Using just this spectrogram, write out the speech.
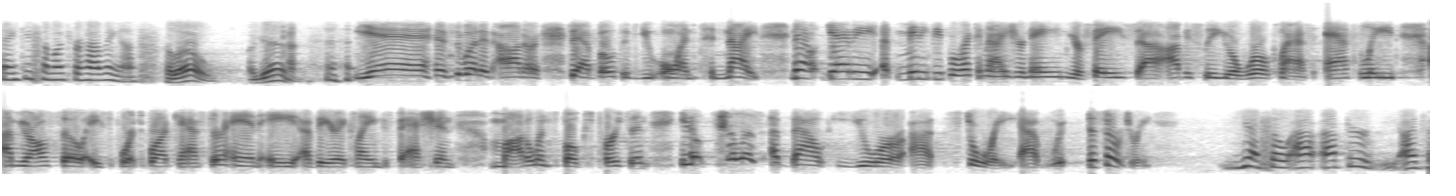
Thank you so much for having us. Hello again. yes, what an honor to have both of you on tonight. Now, Gabby, uh, many people recognize your name, your face. Uh, obviously, you're a world class athlete. Um, you're also a sports broadcaster and a, a, very acclaimed fashion model and spokesperson. You know, tell us about your uh, story, uh, the surgery yeah, so after I've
